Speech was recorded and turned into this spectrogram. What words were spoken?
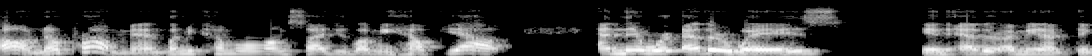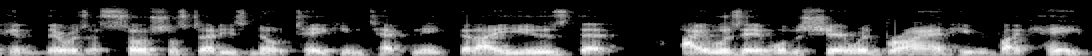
"Oh, no problem, man. Let me come alongside you. Let me help you out." And there were other ways in other, I mean, I'm thinking there was a social studies note taking technique that I used that I was able to share with Brian. He was like, hey,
